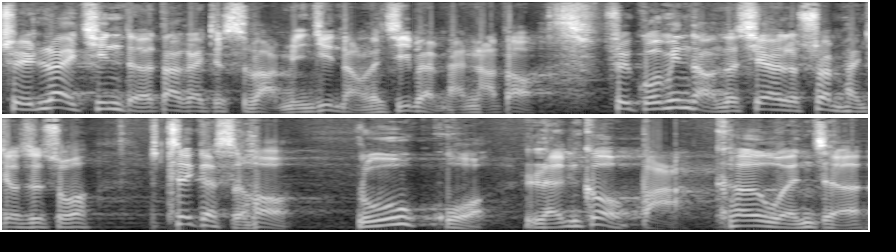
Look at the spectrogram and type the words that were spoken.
所以赖清德大概就是把民进党的基本盘拿到。所以国民党的现在的算盘就是说，这个时候。如果能够把柯文哲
